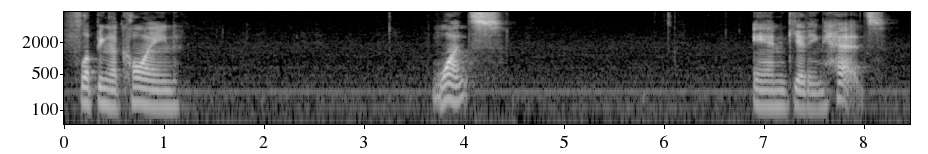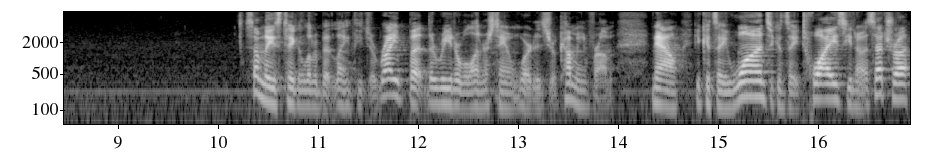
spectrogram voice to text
flipping a coin once and getting heads. Some of these take a little bit lengthy to write, but the reader will understand where it is you're coming from. Now, you could say once, you can say twice, you know, etc.,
